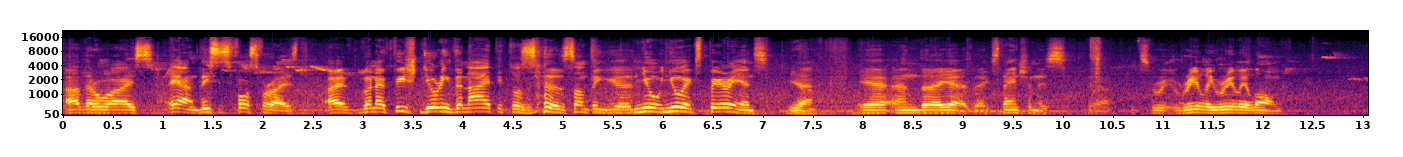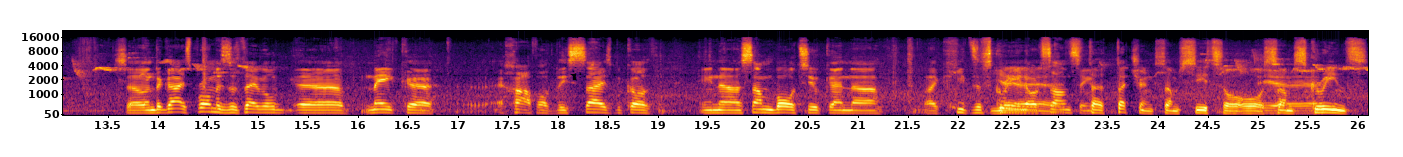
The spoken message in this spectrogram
Otherwise, yeah, and this is phosphorized. I, when I fished during the night, it was something uh, new, new experience. Yeah. Yeah, and uh, yeah, the extension is, yeah, it's re really, really long. So, and the guys promised that they will uh, make uh, half of this size because in uh, some boats you can uh, like hit the screen yeah, or something. touching some seats or, or Yeah, some screens.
